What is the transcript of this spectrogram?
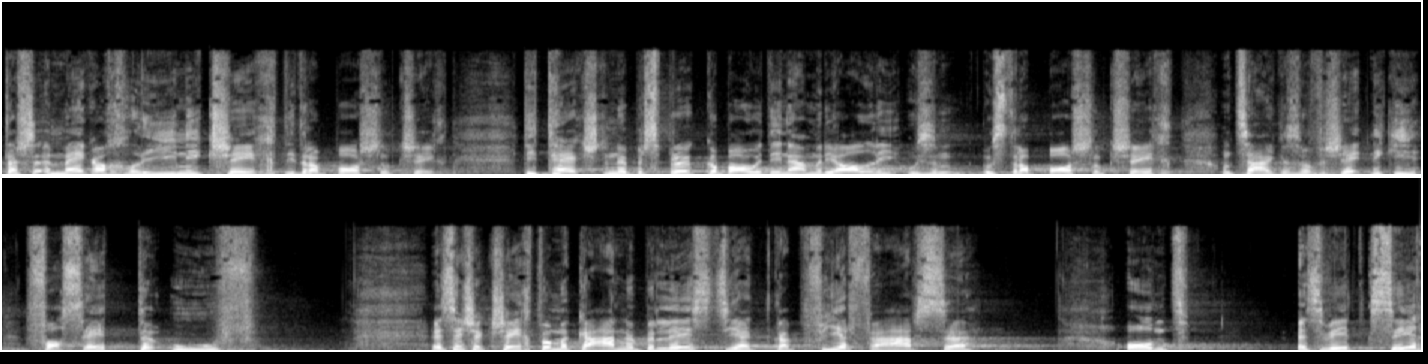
Das ist eine mega kleine Geschichte in der Apostelgeschichte. Die Texte über das Brückenbauen, die nehmen wir alle aus, dem, aus der Apostelgeschichte und zeigen so verschiedene Facetten auf. Es ist eine Geschichte, die man gerne überlässt. Sie hat, glaube ich, vier Verse. Und es wird sehr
